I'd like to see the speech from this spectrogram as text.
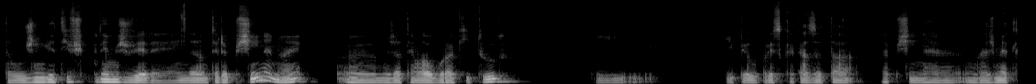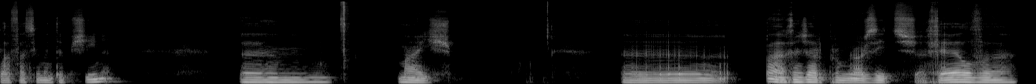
Então, os negativos que podemos ver é ainda não ter a piscina, não é? Mas já tem lá o buraco e tudo. E e pelo preço que a casa está, a piscina, um gajo mete lá facilmente a piscina. Um, mais uh, pá, arranjar pormenorzitos, a relva,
